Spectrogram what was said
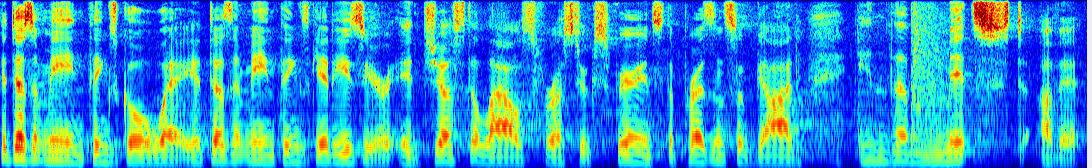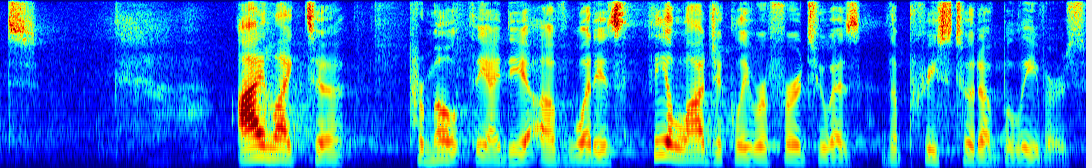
It doesn't mean things go away. It doesn't mean things get easier. It just allows for us to experience the presence of God in the midst of it. I like to promote the idea of what is theologically referred to as the priesthood of believers.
